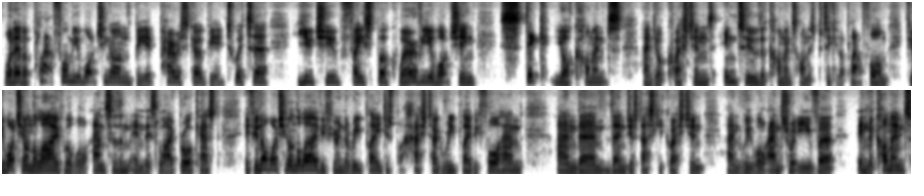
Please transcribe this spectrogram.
Whatever platform you're watching on, be it Periscope, be it Twitter, YouTube, Facebook, wherever you're watching, stick your comments and your questions into the comments on this particular platform. If you're watching on the live, we'll, we'll answer them in this live broadcast. If you're not watching on the live, if you're in the replay, just put hashtag replay beforehand and um, then just ask your question and we will answer it either in the comments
